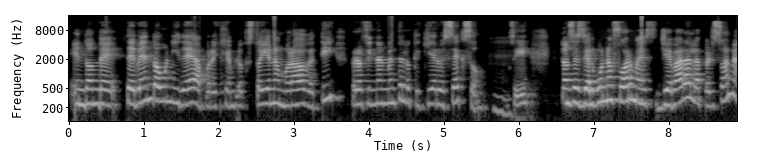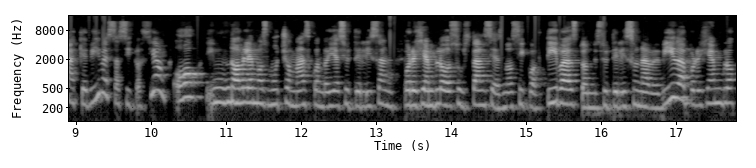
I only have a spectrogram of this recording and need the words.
en donde te vendo una idea, por ejemplo, que estoy enamorado de ti, pero finalmente lo que quiero es sexo, ¿sí? Entonces, de alguna forma es llevar a la persona a que vive esa situación. O no hablemos mucho más cuando ya se utilizan, por ejemplo, sustancias no psicoactivas, donde se utiliza una bebida, por ejemplo,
